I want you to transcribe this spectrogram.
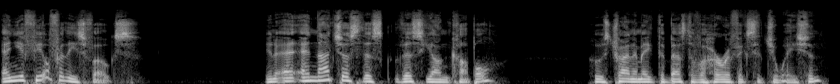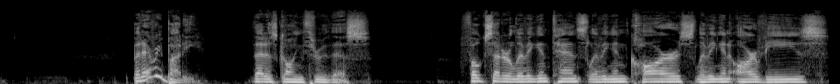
And you feel for these folks. You know, and, and not just this this young couple who's trying to make the best of a horrific situation, but everybody that is going through this. Folks that are living in tents, living in cars, living in RVs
